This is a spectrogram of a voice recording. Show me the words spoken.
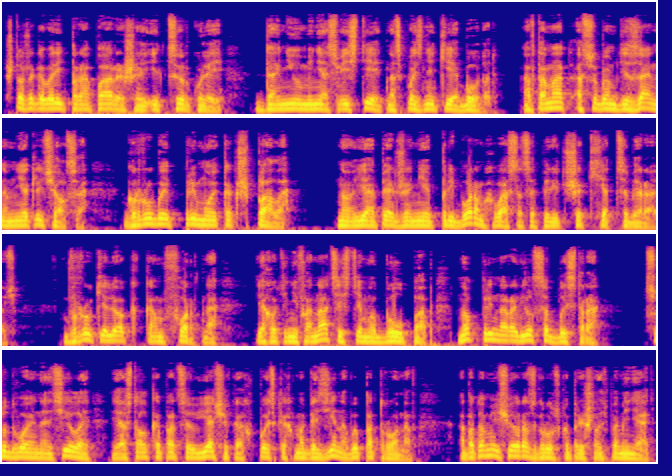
Что же говорить про опарышей и циркулей? Да они у меня свистеть на сквозняке будут. Автомат особым дизайном не отличался. Грубый, прямой, как шпала. Но я опять же не прибором хвастаться перед шекхет собираюсь. В руки лег комфортно. Я хоть и не фанат системы Bullpup, но приноровился быстро. С удвоенной силой я стал копаться в ящиках в поисках магазинов и патронов. А потом еще и разгрузку пришлось поменять.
